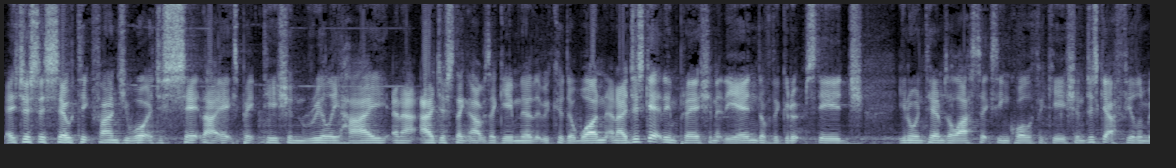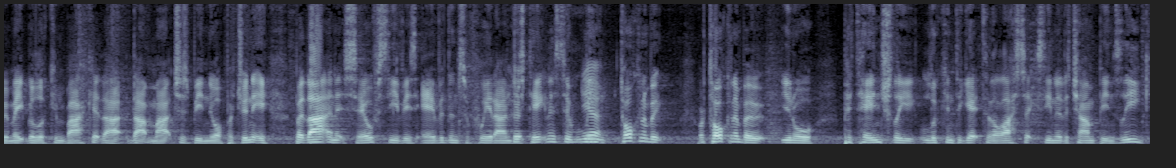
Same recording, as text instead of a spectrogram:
it's just as Celtic fans, you want to just set that expectation really high, and I, I, just think that was a game there that we could have won. And I just get the impression at the end of the group stage, you know, in terms of last 16 qualification, just get a feeling we might be looking back at that, that match as being the opportunity. But that in itself, Steve, is evidence of where Ange's taking us to. Yeah. talking about, we're talking about, you know, potentially looking to get to the last 16 of the Champions League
